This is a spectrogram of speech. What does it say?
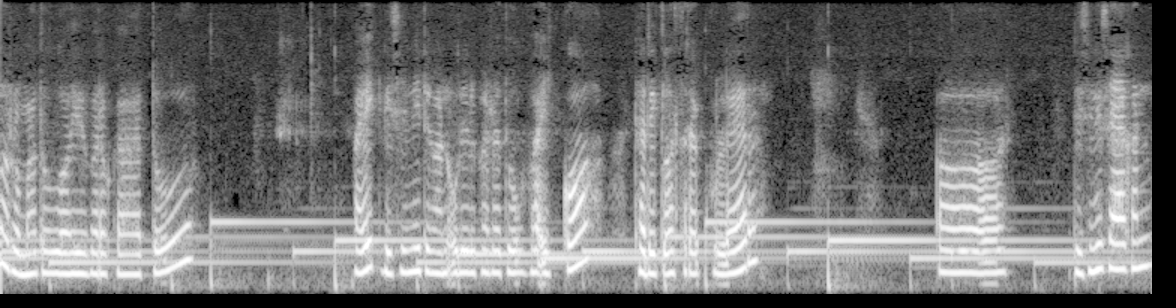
warahmatullahi wabarakatuh. Baik, di sini dengan Ulil Baratul Faiko dari kelas reguler. Uh, di sini saya akan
